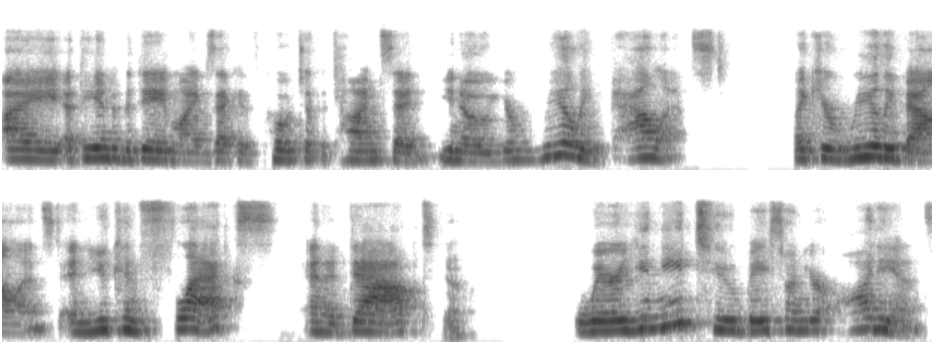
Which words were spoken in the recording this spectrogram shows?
I, at the end of the day, my executive coach at the time said, you know, you're really balanced. Like you're really balanced and you can flex and adapt yeah. where you need to based on your audience.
